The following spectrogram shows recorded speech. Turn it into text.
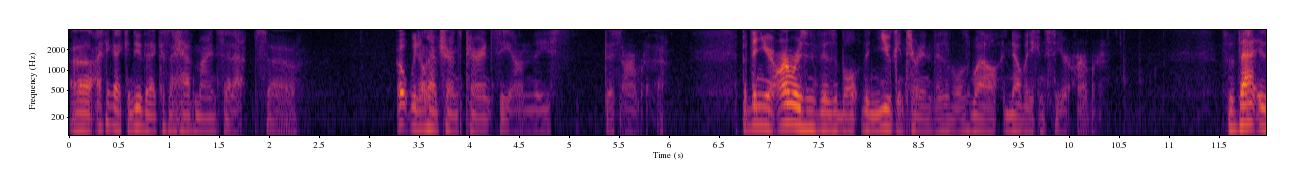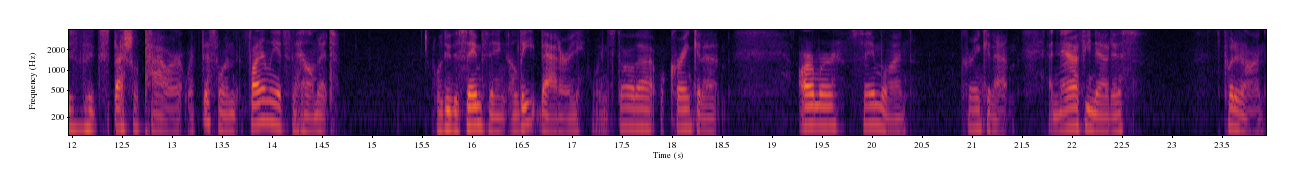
uh, I think I can do that because I have mine set up. So, oh, we don't have transparency on these this armor though. But then your armor is invisible. Then you can turn invisible as well, and nobody can see your armor. So that is the special power with this one. Finally, it's the helmet. We'll do the same thing. Elite battery. We'll install that. We'll crank it up. Armor, same one. Crank it up. And now if you notice, let's put it on.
